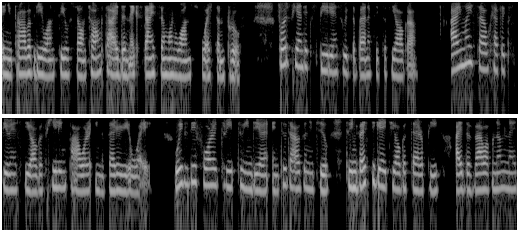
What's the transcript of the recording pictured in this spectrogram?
and you probably won't feel so tongue-tied the next time someone wants Western proof. First-hand experience with the benefits of yoga. I myself have experienced yoga's healing power in a very real way. Weeks before a trip to India in 2002 to investigate yoga therapy, I developed numbness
